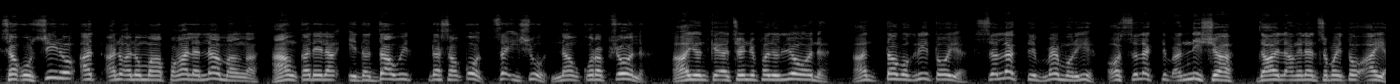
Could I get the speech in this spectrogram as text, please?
sa kung sino at ano-anong mga pangalan lamang ang kanilang idadawit na sangkot sa isyu ng korupsyon. Ayon kay Attorney Fadulion, ang tawag rito ay selective memory o selective amnesia dahil ang ilan sa mga ito ay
